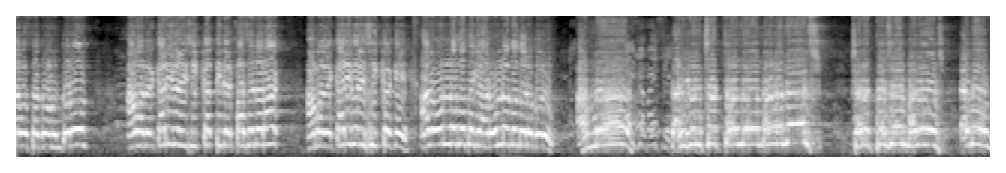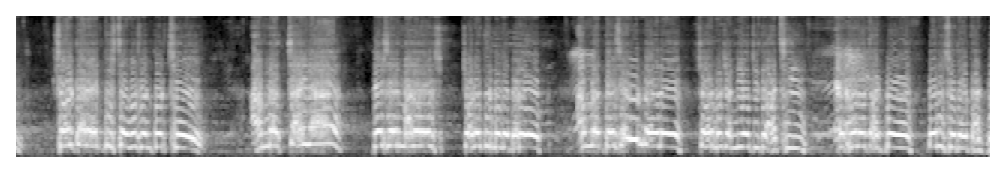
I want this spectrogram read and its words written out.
ব্যবস্থা গ্রহণ করুক। আমাদের কারিগরি শিক্ষার্থীদের পাশে দাঁড়াক, আমাদের কারিগরি শিক্ষাকে আরও উন্নত থেকে আরও উন্নততর করুক। আমরা কারিগরি ছাত্র আন্দোলন বাংলাদেশ, সারা দেশের মানুষ এবং সরকারের দৃষ্টি আকর্ষণ করছে। আমরা চাই না দেশের মানুষ জনদুর্ভোগে পড়ুক। আমরা দেশের উন্নয়নে সর্বজন নিয়োজিত আছি। এখনও থাকব, ভবিষ্যতেও থাকব।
